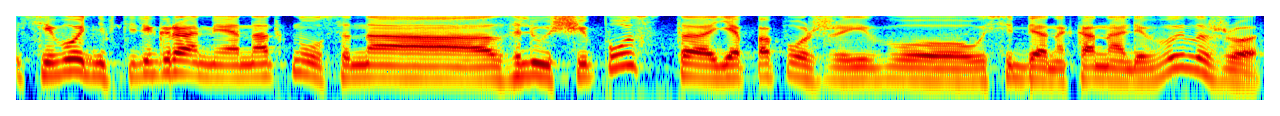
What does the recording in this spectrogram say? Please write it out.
сегодня в Телеграме я наткнулся на злющий пост. Я попозже его у себя на канале выложу.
